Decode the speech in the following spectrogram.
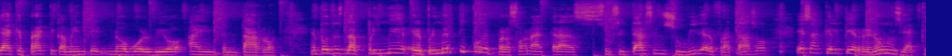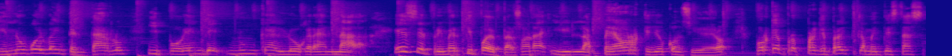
ya que prácticamente no volvió a intentarlo. Entonces, la primer, el primer tipo de persona tras suscitarse en su vida el fracaso es aquel que renuncia, que no vuelve a intentarlo y por ende nunca logra nada. es el primer tipo de persona y la peor que yo considero. ¿Por? Porque prácticamente estás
